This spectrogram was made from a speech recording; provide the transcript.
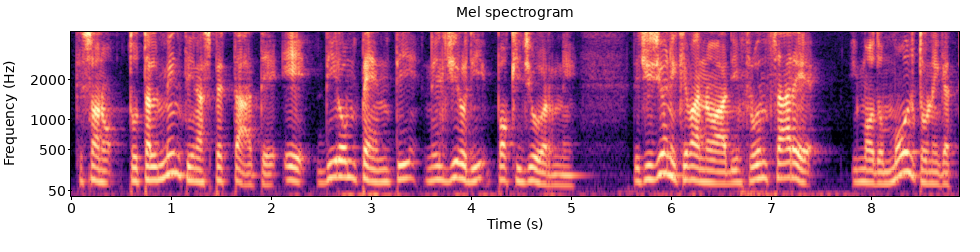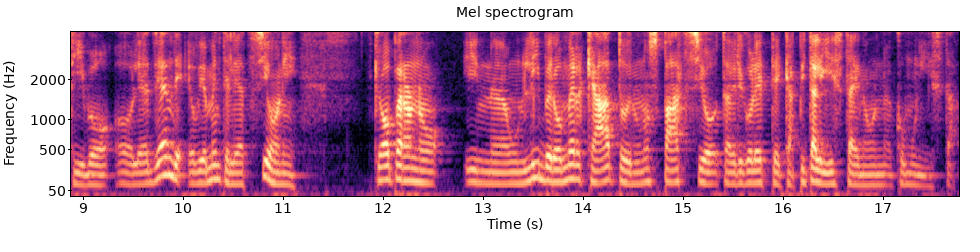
che sono totalmente inaspettate e dirompenti nel giro di pochi giorni. Decisioni che vanno ad influenzare in modo molto negativo le aziende e ovviamente le azioni che operano in un libero mercato, in uno spazio, tra virgolette, capitalista e non comunista.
